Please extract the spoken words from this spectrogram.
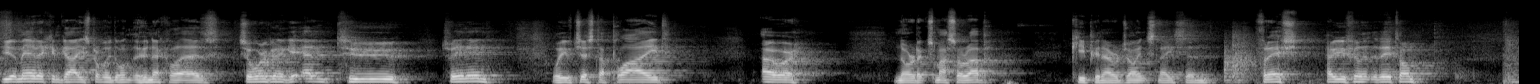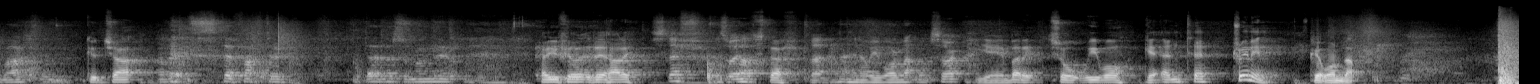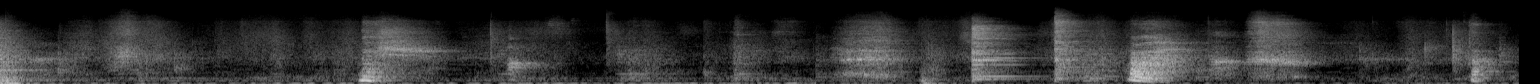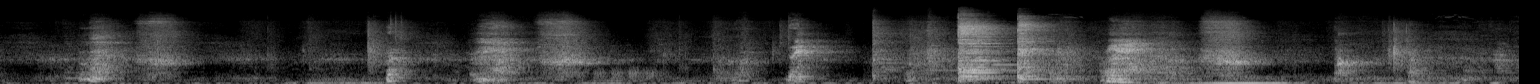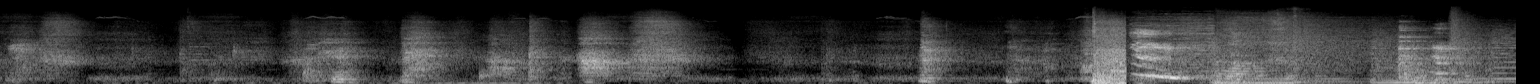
You American guys probably don't know who Nicola is. So we're going to get into training. We've just applied our Nordics muscle rub, keeping our joints nice and fresh. How are you feeling today, Tom? Good chat. A bit stiff after deadlifts on Monday. How are you feeling today, Harry? Stiff as well, Stiff. but in a wee warm up of sort. Yeah, buddy. So we will get into training. Get warmed up.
